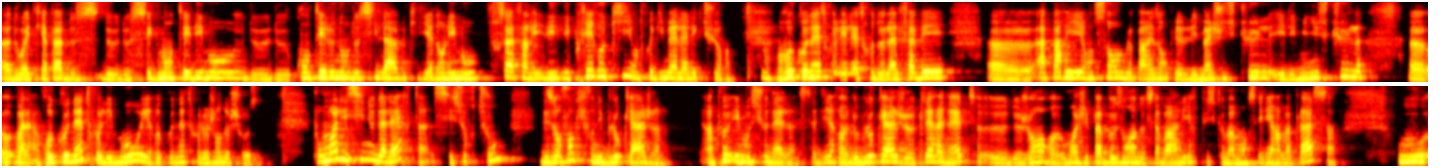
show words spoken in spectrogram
euh, doit être capable de, segmenter les mots, de, compter le nombre de syllabes qu'il y a dans les mots. Tout ça, enfin les, prérequis entre guillemets à la lecture. Mhm. Reconnaître les lettres de l'alphabet, euh, apparier ensemble, par exemple les majuscules et les minuscules. voilà, reconnaître les mots et reconnaître le genre de choses. Pour moi, les signes d'alerte, c'est surtout des enfants qui font des blocages un peu émotionnel, c'est-à-dire euh, le blocage clair et net euh, de genre euh, moi j'ai pas besoin de savoir lire puisque maman sait lire à ma place ou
